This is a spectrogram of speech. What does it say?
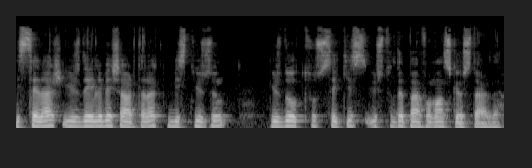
hisseler %55 artarak BIST 100'ün %38 üstünde performans gösterdi.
